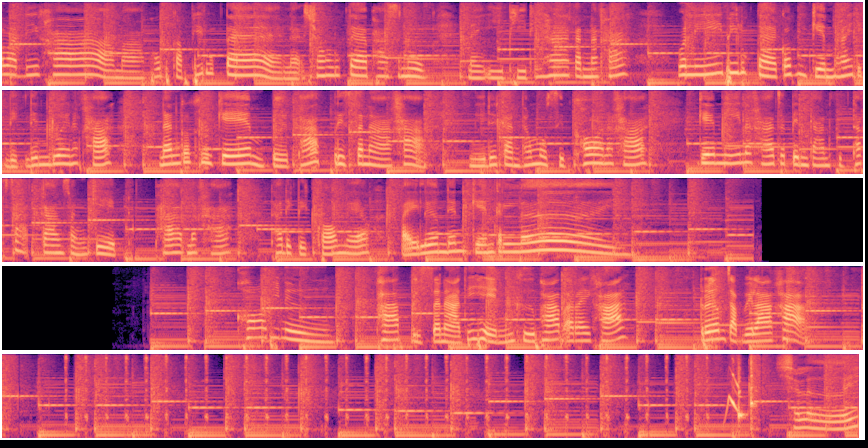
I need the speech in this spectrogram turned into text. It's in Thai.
สวัสดีค่ะ มาพบกับพี่ลูกแต่และช่องลูกแต่พาสนุกใน EP ที่ 5 กันนะคะ วันนี้พี่ลูกแต่ก็มีเกมให้เด็กๆเล่นด้วยนะคะ นั่นก็คือเกมเปิดภาพปริศนาค่ะ มีด้วยกันทั้งหมด 10 ข้อนะคะ เกมนี้นะคะจะเป็นการฝึกทักษะการสังเกตภาพนะคะ ถ้าเด็กๆพร้อมแล้ว ไปเริ่มเล่นเกมกันเลยข้อที่ 1 ภาพปริศนาที่เห็นคือภาพอะไรคะ เริ่มจับเวลาค่ะ เฉลย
